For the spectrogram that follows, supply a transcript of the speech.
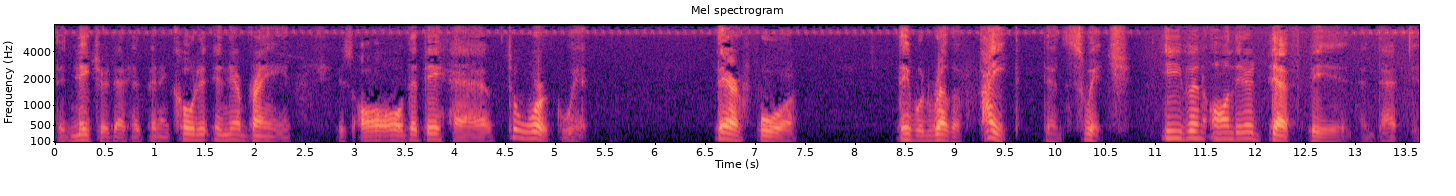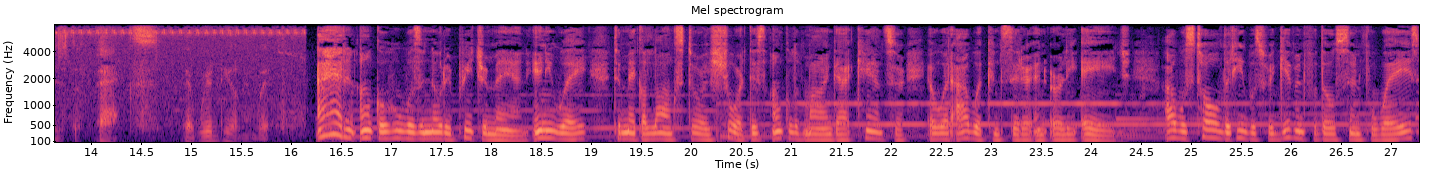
the nature that has been encoded in their brain is all that they have to work with. Therefore, they would rather fight than switch, even on their deathbed. And that is the facts that we're dealing with. I had an uncle who was a noted preacher man. Anyway, to make a long story short, this uncle of mine got cancer at what I would consider an early age. I was told that he was forgiven for those sinful ways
